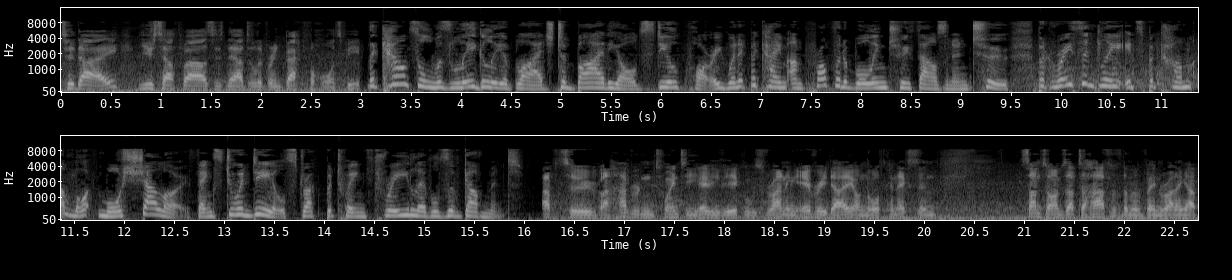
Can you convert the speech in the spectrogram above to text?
Today, New South Wales is now delivering back for Hornsby. The council was legally obliged to buy the old steel quarry when it became unprofitable in 2002, but recently it's become a lot more shallow thanks to a deal struck between three levels of government. Up to 120 heavy vehicles running every day on NorthConnex and sometimes up to half of them have been running up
